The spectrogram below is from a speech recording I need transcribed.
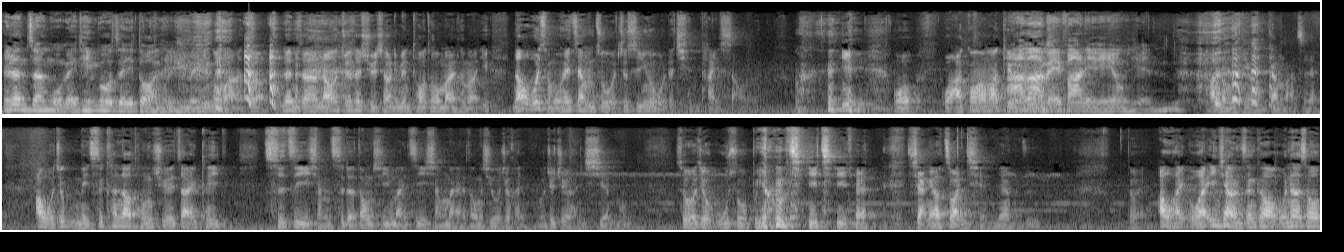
你认真，我没听过这一段，你没听过吗？就认真啊。然后就在学校里面偷偷卖，偷偷卖。因然后我为什么会这样做？就是因为我的钱太少了，因为我我阿公阿妈给我阿妈没发你零用钱，怕弄丢干嘛之类啊？我就每次看到同学在可以。吃自己想吃的东西，买自己想买的东西，我就很，我就觉得很羡慕，所以我就无所不用 其极的想要赚钱这样子。对啊，我还我还印象很深刻，我那时候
